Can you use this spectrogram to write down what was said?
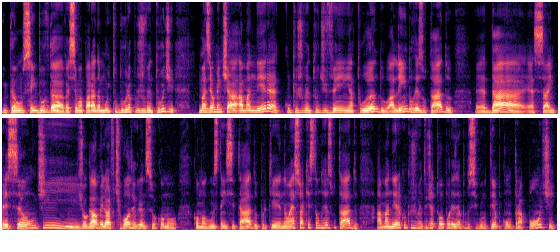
Então, sem dúvida, vai ser uma parada muito dura para o Juventude, mas realmente a, a, maneira com que o Juventude vem atuando, além do resultado, é, dá essa impressão de jogar o melhor futebol do Rio Grande do Sul, como como alguns têm citado, porque não é só a questão do resultado. A maneira com que o Juventude atuou, por exemplo, no segundo tempo contra a Ponte,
